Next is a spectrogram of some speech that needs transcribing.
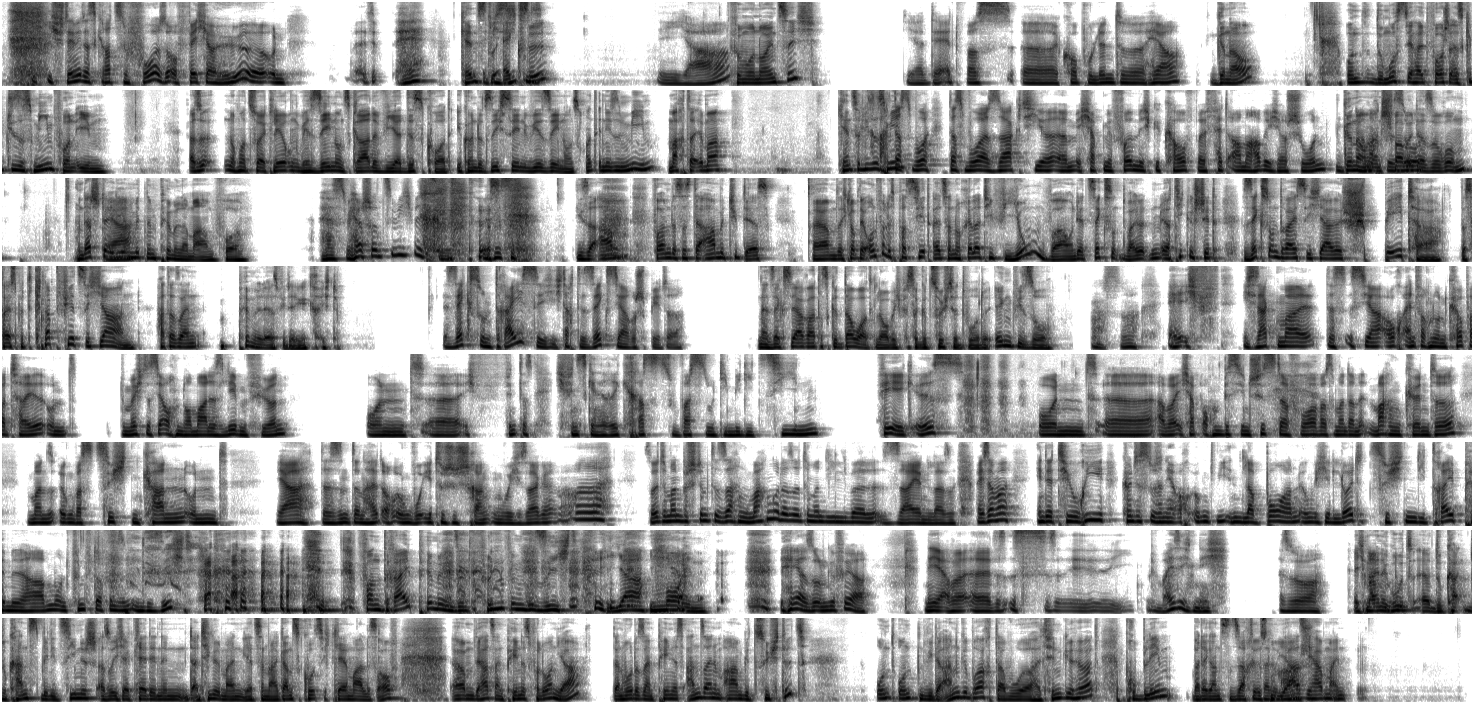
ich, ich stelle mir das gerade so vor, so auf welcher Höhe und also, hä? Kennst du Excel? Ja. 95? Ja, der etwas äh, korpulente Herr. Genau. Und du musst dir halt vorstellen, es gibt dieses Meme von ihm. Also nochmal zur Erklärung, wir sehen uns gerade via Discord. Ihr könnt uns nicht sehen, wir sehen uns. Und in diesem Meme macht er immer Kennst du dieses Ach, Meme? Das wo, das, wo er sagt hier, ähm, ich habe mir Vollmilch gekauft, weil Fettarme habe ich ja schon. Genau, dann, dann schwabbelt so. er so rum. Und das stellt ja. dir mit einem Pimmel am Arm vor. Das wäre schon ziemlich witzig. dieser Arm, vor allem, das ist der arme Typ, der ist. Ähm, ich glaube, der Unfall ist passiert, als er noch relativ jung war und jetzt sechs, weil im Artikel steht 36 Jahre später. Das heißt, mit knapp 40 Jahren hat er seinen Pimmel erst wieder gekriegt. 36? Ich dachte sechs Jahre später. Nein, sechs Jahre hat es gedauert, glaube ich, bis er gezüchtet wurde. Irgendwie so. Ach so. Ey, ich, ich sag mal, das ist ja auch einfach nur ein Körperteil und du möchtest ja auch ein normales Leben führen. Und äh, ich finde das, ich finde es generell krass, zu was so die Medizin fähig ist. Und äh, aber ich habe auch ein bisschen Schiss davor, was man damit machen könnte, wenn man irgendwas züchten kann. Und ja, da sind dann halt auch irgendwo ethische Schranken, wo ich sage, ah, sollte man bestimmte Sachen machen oder sollte man die lieber sein lassen? Weil ich sag mal, in der Theorie könntest du dann ja auch irgendwie in Laboren irgendwelche Leute züchten, die drei Pimmel haben und fünf davon sind im Gesicht. Von drei Pimmeln sind fünf im Gesicht. Ja, moin. Ja, ja so ungefähr. Nee, aber äh, das ist, äh, weiß ich nicht. Also. Ich meine, gut, äh, du, du kannst medizinisch, also ich erkläre dir den Artikel mal jetzt mal ganz kurz, ich kläre mal alles auf. Ähm, der hat seinen Penis verloren, ja. Dann wurde sein Penis an seinem Arm gezüchtet und unten wieder angebracht, da wo er halt hingehört. Problem bei der ganzen Sache ist nur, ja, sie haben ein.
